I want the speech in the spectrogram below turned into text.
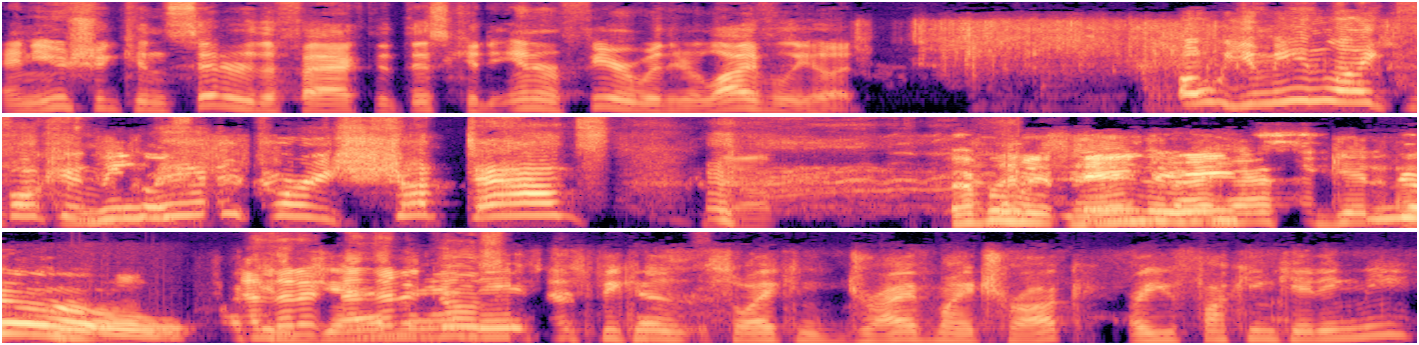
and you should consider the fact that this could interfere with your livelihood. Oh, you mean like fucking mandatory shutdowns? Yep. Government I'm saying that I have mandates? to get No. fucking And then it- and then it goes- mandates just because so I can drive my truck. Are you fucking kidding me?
